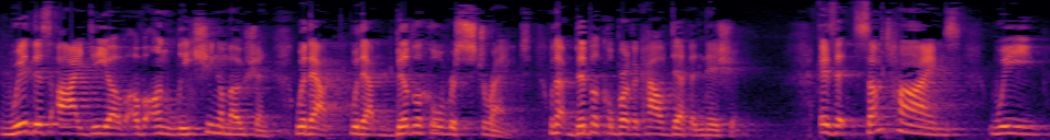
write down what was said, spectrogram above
with this idea of, of unleashing emotion without, without biblical restraint, without biblical, Brother Kyle, definition. Is that sometimes we,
